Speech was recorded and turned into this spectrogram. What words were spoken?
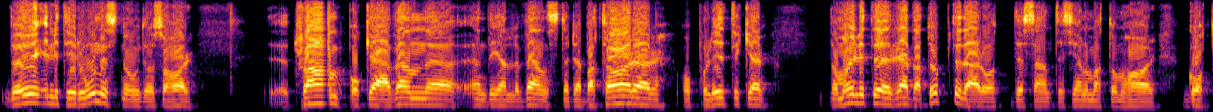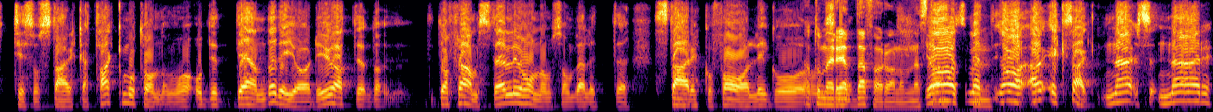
det är lite ironiskt nog då så har eh, Trump och även en del vänsterdebattörer och politiker de har ju lite räddat upp det där åt DeSantis genom att de har gått till så stark attack mot honom och det, det enda det gör det är ju att de, de framställer honom som väldigt eh, stark och farlig. Och, att de är och rädda för honom nästan. Ja, som ett, mm. ja exakt. När, när,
